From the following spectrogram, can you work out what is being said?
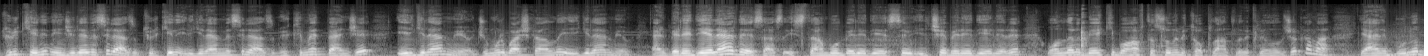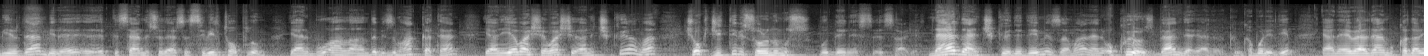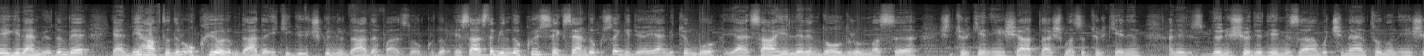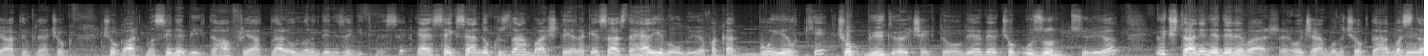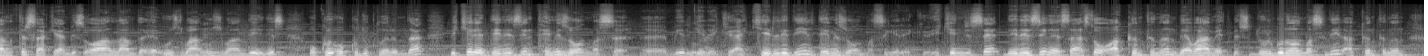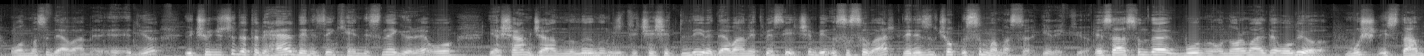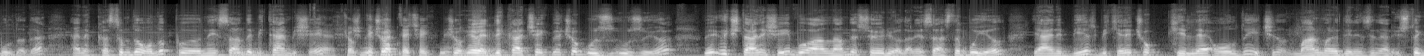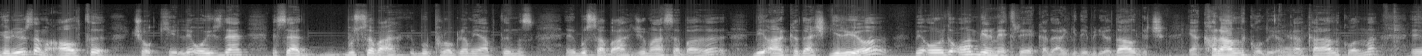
Türkiye'nin incelemesi lazım. Türkiye'nin ilgilenmesi lazım. Hükümet bence ilgilenmiyor. Cumhurbaşkanlığı ilgilenmiyor. Yani belediyeler de esasında İstanbul Belediyesi, ilçe belediyeleri onların belki bu hafta sonu bir toplantıları falan olacak ama yani bunu birdenbire e, hep de sen de söylersin sivil toplum yani bu alanda bizim hakikaten yani yavaş yavaş yani çıkıyor ama çok ciddi bir sorunumuz bu deniz e, salyası. Nereden çıkıyor dediğimiz zaman yani okuyoruz. Ben de yani kabul edeyim. Yani evvelden bu kadar ilgilenmiyordum ve yani bir haftadır okuyorum. Daha da iki, üç gündür daha da fazla okudum. Esasında 1989'a gidiyor. Yani bütün bu yani sahillerin doldurulması, işte Türkiye'nin inşaatlaşması, Türkiye'nin hani dönüşüyor dediğimiz zaman bu çimentonun, inşaatın falan çok çok artmasıyla birlikte hafriyatlar onların denize gitmesi. Yani 89'dan başlayarak esasında her yıl oluyor. Fakat bu yılki çok büyük ölçekte oluyor ve çok uzun sürüyor. Üç tane nedeni var e, hocam. Bunu çok daha basit anlatırsak yani biz o anlamda e, uzman uzman değiliz. Oku, okuduklarımdan bir kere denizin temiz olması e, bir gerekiyor. Yani kirli değil temiz olması gerekiyor. İkincisi denizin esasında o akıntının devam etmesi. Durgun olması değil akıntının olması devam ediyor. Üçüncüsü de tabii her denizin kendisine göre o yaşam canlılığının çe- çeşitliliği ve devam etmesi için bir ısısı var. Denizin çok ısınmaması gerekiyor. Esasında bu normalde oluyormuş İstanbul'da da. Yani Kasım'da olup e, Nisan'da biten bir şey. Evet, çok dikkat de çekmiyor. Çok evet dikkat çekmiyor, çok uz- uzuyor ve üç tane şeyi bu anlamda söylüyorlar. Esasında bu yıl yani bir bir kere çok kirli olduğu için Marmara Denizi'nin yani üstte görüyoruz ama altı çok kirli. O yüzden mesela bu sabah bu programı yaptığımız e, bu sabah cuma sabahı bir arkadaş giriyor ve orada 11 metreye kadar gidebiliyor dalgıç. Yani karanlık oluyor. Ka- Karanlık olma e,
